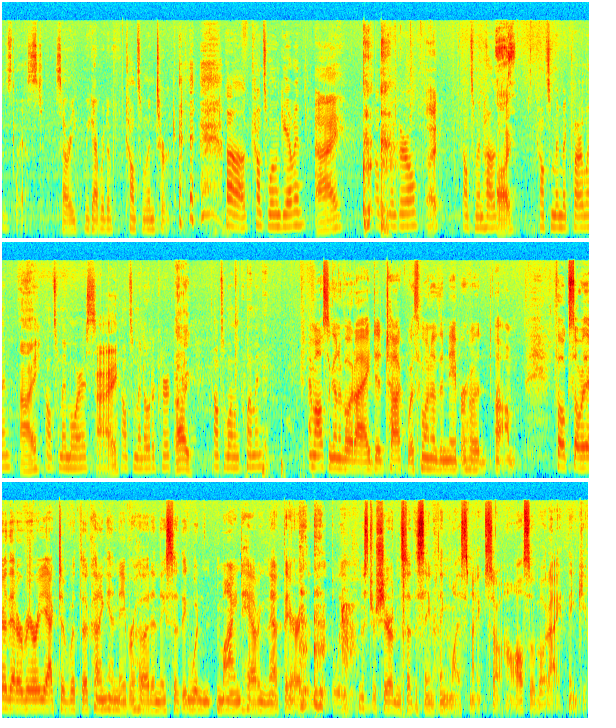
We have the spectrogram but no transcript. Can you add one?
was last. Sorry, we got rid of Councilman Turk. Uh, Councilwoman Gavin, Aye. Councilman Gerl, Aye. Councilman Hug. Aye. Councilman McFarland. Aye. Councilman Morris. Aye. Councilman O'Dekirk. Aye. Councilwoman Quillman. I'm also going to vote aye. I did talk with one of the neighborhood um, folks over there that are very active with the Cunningham neighborhood, and they said they wouldn't mind having that there. And I believe Mr. Sheridan said the same thing last night, so I'll also vote aye. Thank you.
